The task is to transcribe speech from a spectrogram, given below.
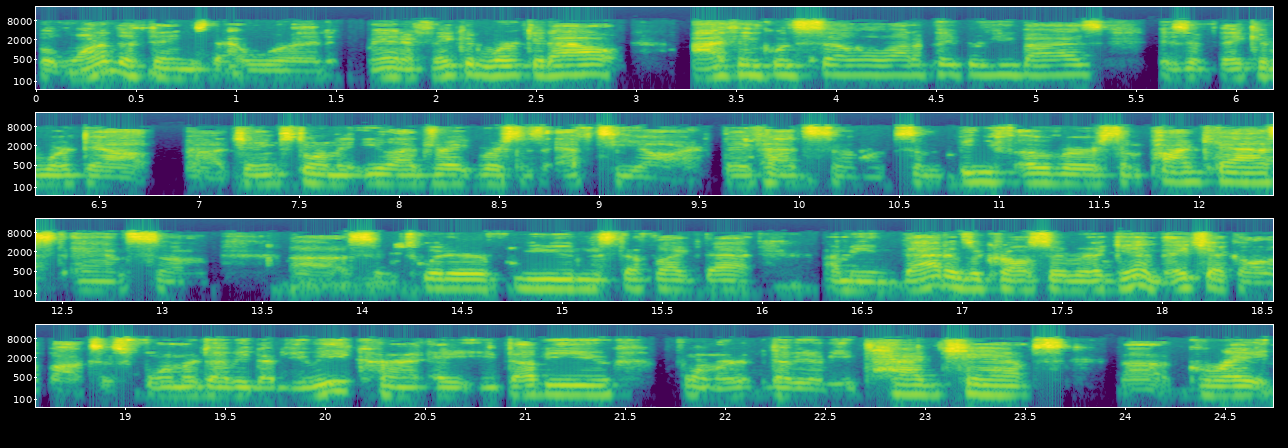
but one of the things that would, man, if they could work it out, I think would sell a lot of pay per view buys is if they could work out uh, James Storm and Eli Drake versus FTR. They've had some some beef over some podcast and some uh, some Twitter feud and stuff like that. I mean, that is a crossover. Again, they check all the boxes. Former WWE, current AEW, former WWE tag champs. Uh, great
